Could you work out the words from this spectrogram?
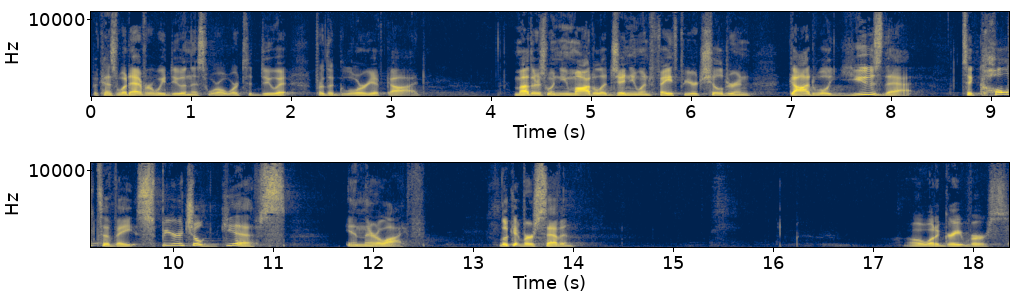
Because whatever we do in this world, we're to do it for the glory of God. Mothers, when you model a genuine faith for your children, God will use that to cultivate spiritual gifts in their life. Look at verse 7. Oh, what a great verse.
